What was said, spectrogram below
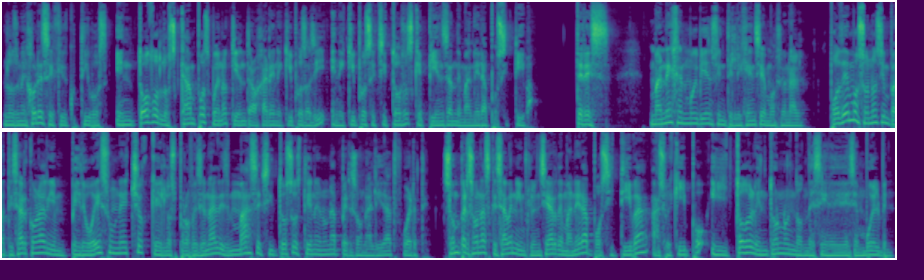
Los mejores ejecutivos en todos los campos, bueno, quieren trabajar en equipos así, en equipos exitosos que piensan de manera positiva. 3 manejan muy bien su inteligencia emocional. Podemos o no simpatizar con alguien, pero es un hecho que los profesionales más exitosos tienen una personalidad fuerte. Son personas que saben influenciar de manera positiva a su equipo y todo el entorno en donde se desenvuelven.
